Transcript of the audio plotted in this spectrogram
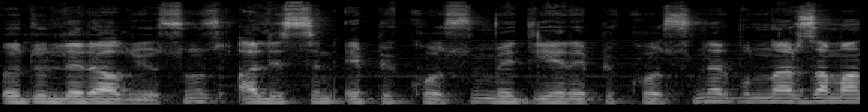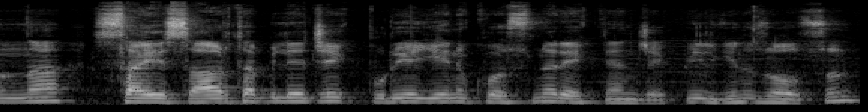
ödülleri alıyorsunuz. Alice'in epik kostüm ve diğer epik kostümler. Bunlar zamanla sayısı artabilecek. Buraya yeni kostümler eklenecek. Bilginiz olsun.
